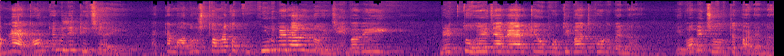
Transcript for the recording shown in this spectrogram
আমরা অ্যাকাউন্টেবিলিটি চাই। একটা মানুষ তো আমরা তো কুকুর বেড়াল নই, যে এভাবেই মৃত্যু হয়ে যাবে আর কেউ প্রতিবাদ করবে না। এভাবে চলতে পারে না।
